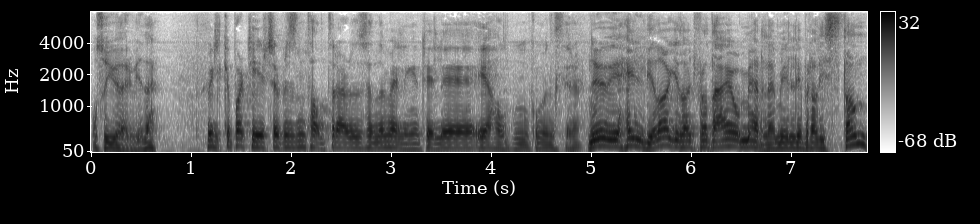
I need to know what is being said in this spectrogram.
og så gjør vi det. Hvilke partiers representanter er det du sender meldinger til i, i Halden kommunestyre? Nå er vi heldige, i dag, for at jeg er jo medlem i Liberalistene.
